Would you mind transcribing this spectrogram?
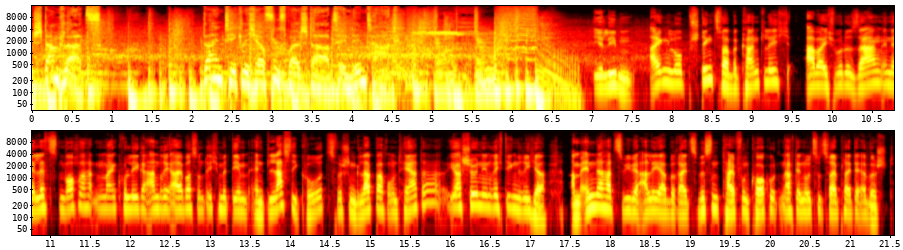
Stammplatz. Dein täglicher Fußballstart in den Tag. Ihr Lieben, Eigenlob stinkt zwar bekanntlich, aber ich würde sagen, in der letzten Woche hatten mein Kollege André Albers und ich mit dem Entlassiko zwischen Gladbach und Hertha ja schön den richtigen Riecher. Am Ende hat's, wie wir alle ja bereits wissen, Taifun Korkut nach der 0 zu 2 Pleite erwischt.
